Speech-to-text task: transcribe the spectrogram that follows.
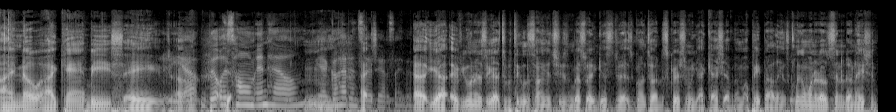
I know I can't be saved. Uh, yep. Built his home in hell. Yeah. Go ahead and say I- what you gotta say. Uh, yeah, if you want to react to a particular song you're choosing, best way to get to do that is go into our description. We got Cash App, and Venmo, PayPal links. Click on one of those, send a donation,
